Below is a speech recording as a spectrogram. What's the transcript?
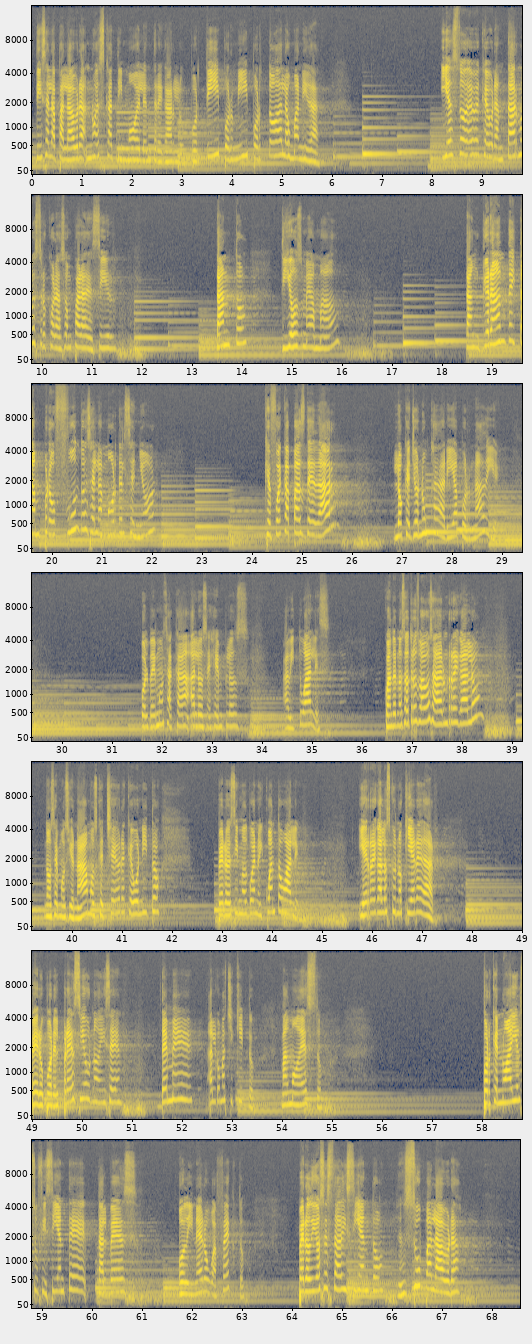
dice la palabra, no escatimó el entregarlo por ti, por mí, por toda la humanidad. Y esto debe quebrantar nuestro corazón para decir, tanto Dios me ha amado, tan grande y tan profundo es el amor del Señor, que fue capaz de dar lo que yo nunca daría por nadie volvemos acá a los ejemplos habituales. Cuando nosotros vamos a dar un regalo, nos emocionamos, qué chévere, qué bonito, pero decimos, bueno, ¿y cuánto vale? Y hay regalos que uno quiere dar, pero por el precio uno dice, deme algo más chiquito. Más modesto. Porque no hay el suficiente, tal vez, o dinero o afecto. Pero Dios está diciendo en su palabra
